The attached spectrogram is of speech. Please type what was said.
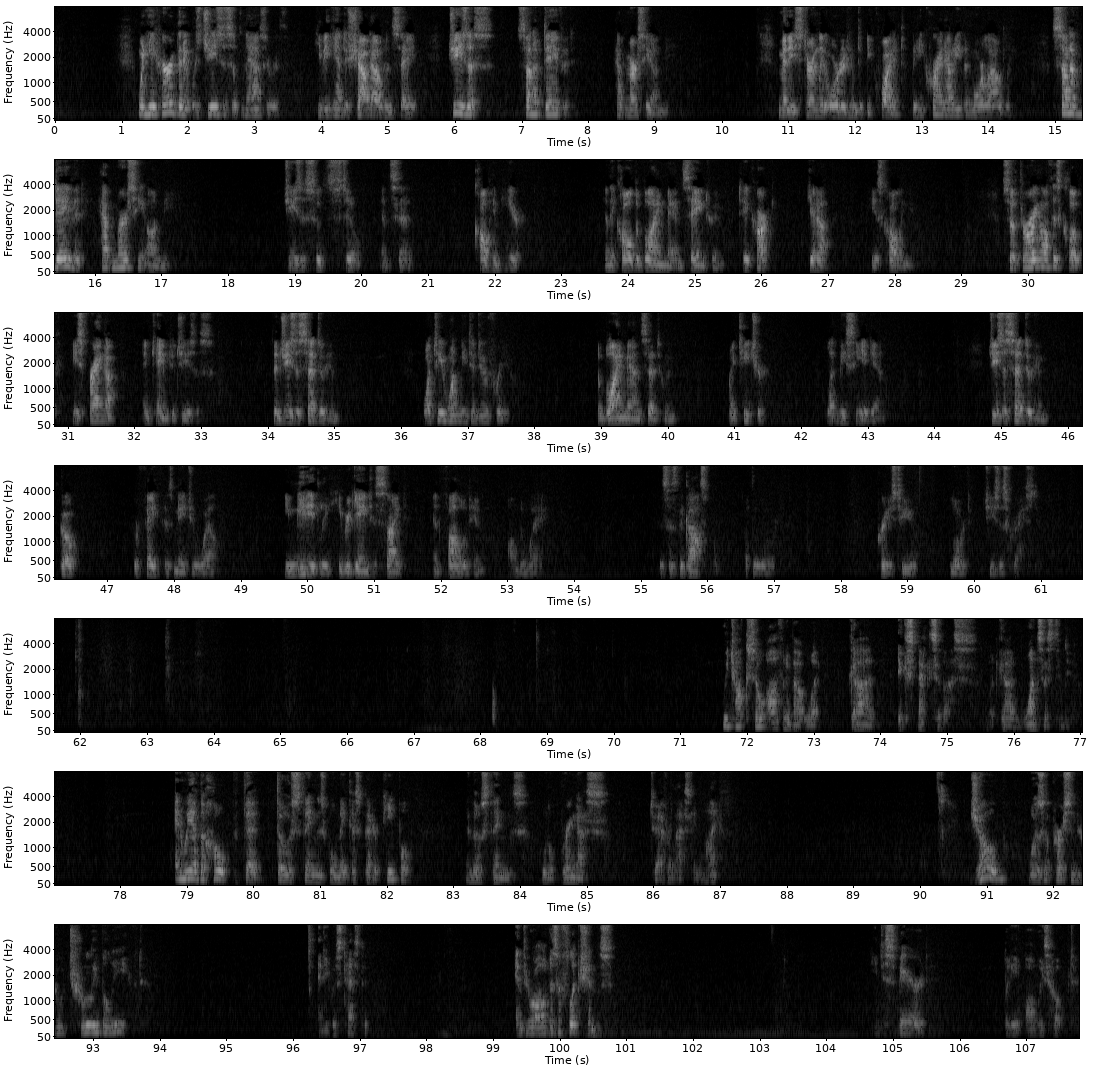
When he heard that it was Jesus of Nazareth, he began to shout out and say, Jesus, son of David, have mercy on me. Many sternly ordered him to be quiet, but he cried out even more loudly, Son of David, have mercy on me. Jesus stood still and said, Call him here. And they called the blind man, saying to him, Take heart, get up, he is calling you. So throwing off his cloak, he sprang up and came to Jesus. Then Jesus said to him, What do you want me to do for you? The blind man said to him, My teacher, let me see again. Jesus said to him, Go, your faith has made you well. Immediately he regained his sight and followed him on the way. This is the gospel of the Lord. Praise to you, Lord Jesus Christ. We talk so often about what God expects of us what God wants us to do. And we have the hope that those things will make us better people and those things will bring us to everlasting life. Job was a person who truly believed, and he was tested. And through all of his afflictions, despaired but he always hoped.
